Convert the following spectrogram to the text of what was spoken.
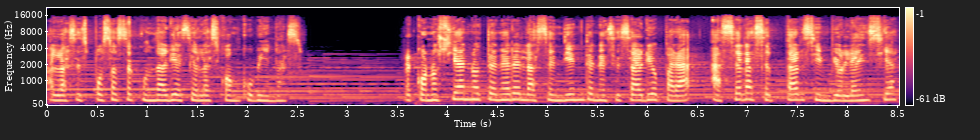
a las esposas secundarias y a las concubinas. Reconocía no tener el ascendiente necesario para hacer aceptar sin violencia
